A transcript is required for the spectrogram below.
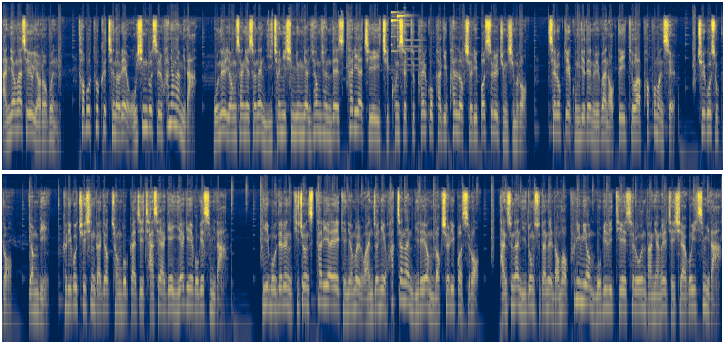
안녕하세요 여러분. 터보토크 채널에 오신 것을 환영합니다. 오늘 영상에서는 2026년형 현대 스타리아 GH 콘셉트 8 곱하기 8 럭셔리 버스를 중심으로 새롭게 공개된 외관 업데이트와 퍼포먼스, 최고 속도, 연비, 그리고 최신 가격 정보까지 자세하게 이야기해 보겠습니다. 이 모델은 기존 스타리아의 개념을 완전히 확장한 미래형 럭셔리 버스로 단순한 이동수단을 넘어 프리미엄 모빌리티의 새로운 방향을 제시하고 있습니다.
